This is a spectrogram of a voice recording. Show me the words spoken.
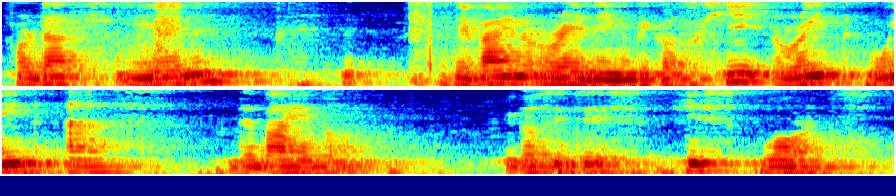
For that's mean divine reading because He read with us the Bible because it is His words.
